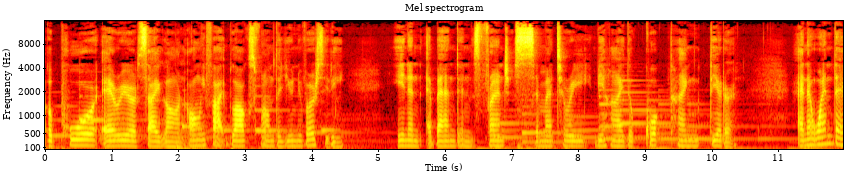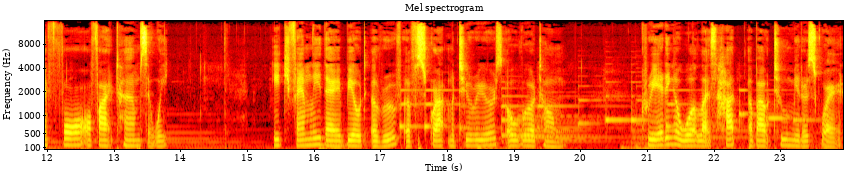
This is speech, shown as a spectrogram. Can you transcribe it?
a poor area of Saigon, only five blocks from the university in an abandoned French cemetery behind the Quoc Thanh Theater. And I went there four or five times a week. Each family there built a roof of scrap materials over a tomb, creating a wall-less hut about two meters square.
